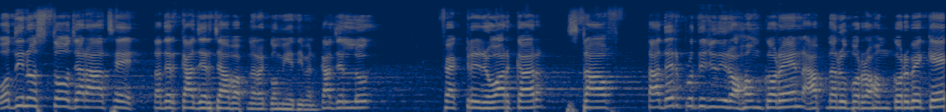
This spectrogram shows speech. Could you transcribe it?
অধীনস্থ যারা আছে, তাদের কাজের চাপ আপনারা কমিয়ে দিবেন। কাজের লোক ফ্যাক্টরির ওয়ার্কার স্টাফ তাদের প্রতি যদি রহম করেন, আপনার উপর রহম করবে কে?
